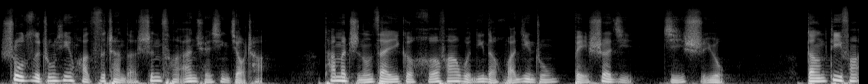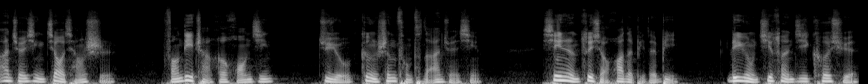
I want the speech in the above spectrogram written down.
数字中心化资产的深层安全性较差，它们只能在一个合法稳定的环境中被设计及使用。当地方安全性较强时，房地产和黄金。具有更深层次的安全性。信任最小化的比特币，利用计算机科学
